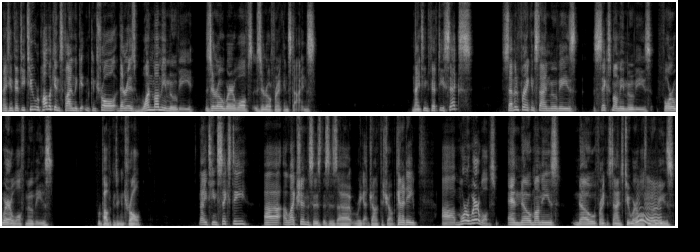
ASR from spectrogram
1952, Republicans finally get in control. There is one mummy movie, zero werewolves, zero Frankensteins. 1956, seven Frankenstein movies, six mummy movies, four werewolf movies. Republicans in control. 1960 uh, election. This is this is uh, we got John Fitzgerald Kennedy. Uh, more werewolves and no mummies, no Frankenstein's, two werewolf Hmm. movies.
